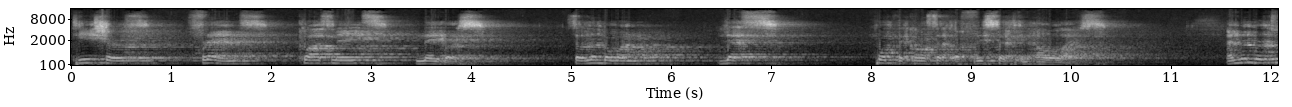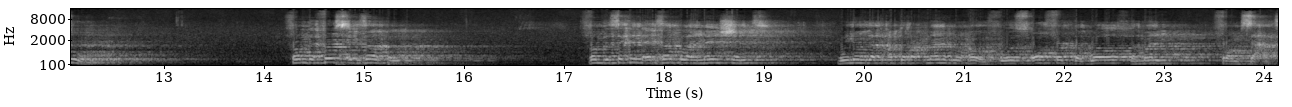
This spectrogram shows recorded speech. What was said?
teachers, friends, classmates, neighbors. So number one, let's put the concept of respect in our lives. And number two, from the first example, from the second example I mentioned, we know that Abdul Rahman ibn Auf was offered the wealth, the money from Sa'd.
